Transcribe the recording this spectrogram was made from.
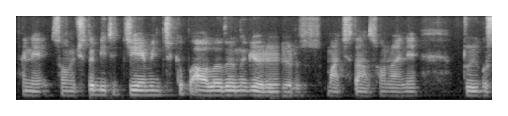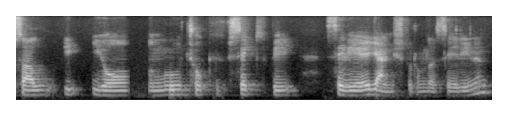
hani sonuçta bir GM'in çıkıp ağladığını görüyoruz maçtan sonra hani duygusal yoğunluğu çok yüksek bir seviyeye gelmiş durumda serinin.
